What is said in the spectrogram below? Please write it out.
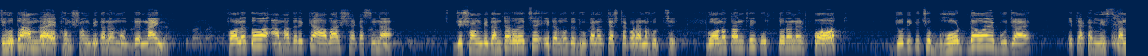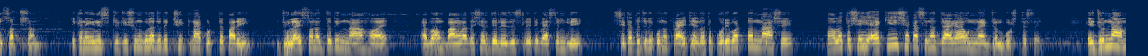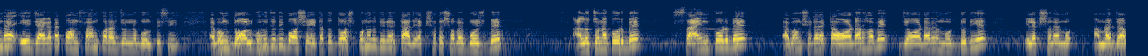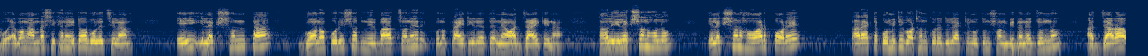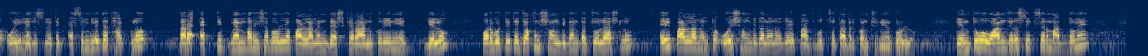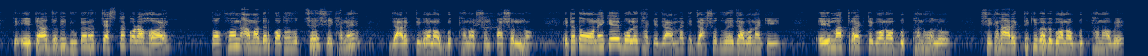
যেহেতু আমরা এখন সংবিধানের মধ্যে নাই, ফলে তো আমাদেরকে আবার শেখ হাসিনা যে সংবিধানটা রয়েছে, এটার মধ্যে ঢুকানোর চেষ্টা করানো হচ্ছে। গণতান্ত্রিক উত্তরণের পথ যদি কিছু ভোট দেওয়ায় বোঝায়, এটা একটা মিসকনসেপশন এখানে ইনস্টিটিউশনগুলো যদি ঠিক না করতে পারি, জুলাই সনদ যদি না হয়, এবং বাংলাদেশের যে লেজিসলেটিভ অ্যাসেম্বলি সেটাতে যদি কোনো ক্রাইটেরিয়াগত পরিবর্তন না আসে, তাহলে তো সেই একই শেখ হাসিনার জায়গায় অন্য একজন বসতেছে। এই জন্য আমরা এই জায়গাটা কনফার্ম করার জন্য বলতেছি। এবং দলগুলো যদি বসে, এটা তো দশ পনেরো দিনের কাজ, একসাথে সবাই বসবে, আলোচনা করবে সাইন করবে, এবং সেটার একটা অর্ডার হবে, যে অর্ডারের মধ্য দিয়ে ইলেকশনের আমরা যাব। এবং আমরা সেখানে এটাও বলেছিলাম, এই ইলেকশনটা গণপরিষদ নির্বাচনের কোনো ক্রাইটেরিয়াতে নেওয়া যায় কি না তাহলে ইলেকশন হলো। ইলেকশন হওয়ার পরে তারা একটা কমিটি গঠন করে দিল একটি নতুন সংবিধানের জন্য। আর যারা ওই লেজিসলেটিভ অ্যাসেম্বলিতে থাকল, তারা অ্যাক্টিভ মেম্বার হিসাবে হলো পার্লামেন্ট দেশকে রান করে নিয়ে গেল। পরবর্তীতে যখন সংবিধানটা চলে আসলো, এই পার্লামেন্টও ওই সংবিধান অনুযায়ী পাঁচ বছর তাদের কন্টিনিউ করল। কিন্তু ওয়ান জিরো সিক্সের মাধ্যমে এটা যদি ঢুকানোর চেষ্টা করা হয়, তখন আমাদের কথা হচ্ছে সেখানে যে আরেকটি গণ অভ্যুত্থান আসন- আসন্ন। এটা তো অনেকেই বলে থাকে যে আমরা কি জাসদ হয়ে যাব নাকি? এই মাত্র একটি গণ অভ্যুত্থান হলো। সেখানে আরেকটি কীভাবে গণ অভ্যুত্থান হবে?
